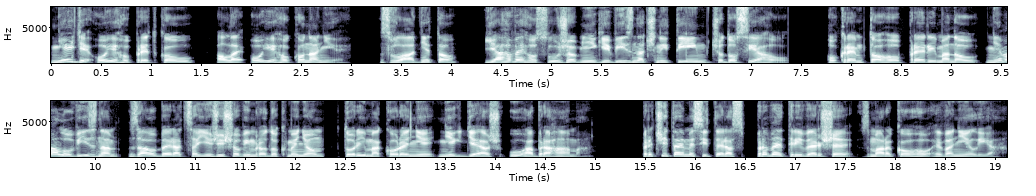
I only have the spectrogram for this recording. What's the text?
Nejde o jeho predkov, ale o jeho konanie. Zvládne to? Jahveho služobník je význačný tým, čo dosiahol. Okrem toho, pre Rimanov nemalo význam zaoberať sa Ježišovým rodokmeňom, ktorý má korenie niekde až u Abraháma. Prečítajme si teraz prvé tri verše z Markovho Evanielia.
